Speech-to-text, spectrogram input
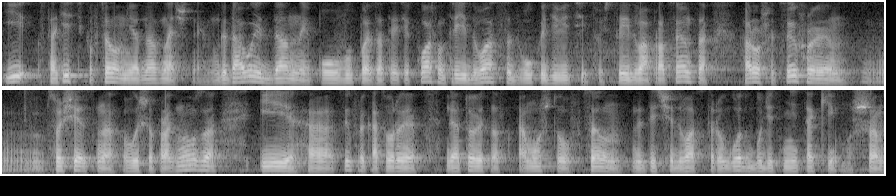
и статистика в целом неоднозначная. Годовые данные по ВВП за третий квартал 3,2 с 2,9, то есть 3,2%. Хорошие цифры, существенно выше прогноза и э, цифры, которые готовят нас к тому, что в целом 2022 год будет не таким уж э,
